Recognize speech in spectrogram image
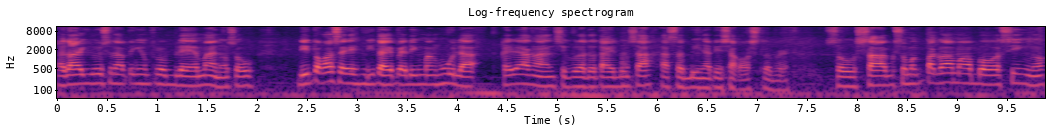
na-diagnose natin yung problema. No? So dito kasi hindi tayo pwedeng manghula, kailangan sigurado tayo dun sa sasabihin natin sa customer. So sa gusto magpagawa mga bossing, no,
